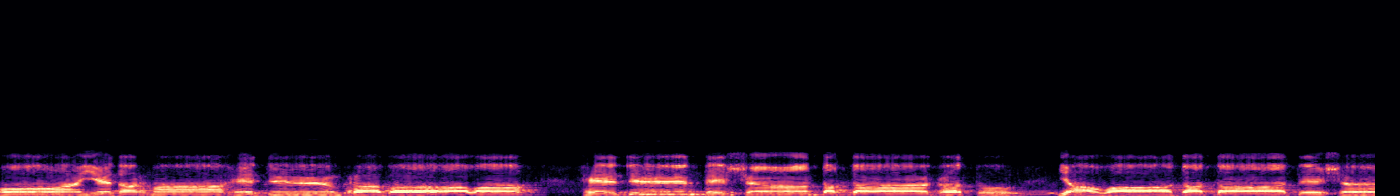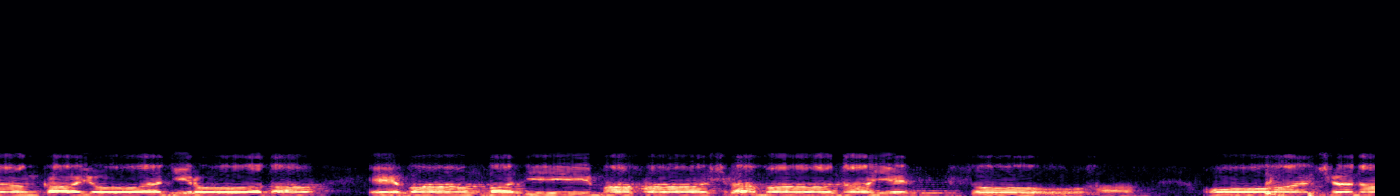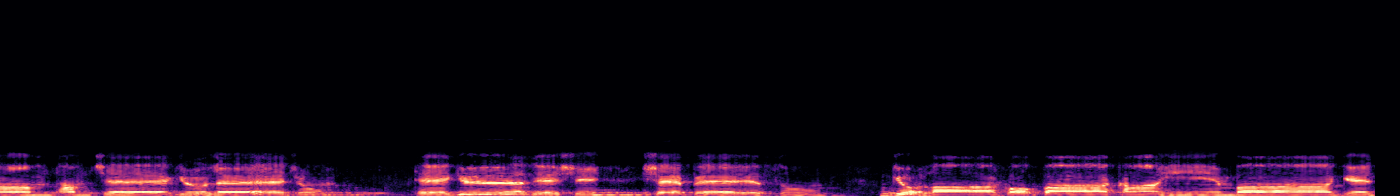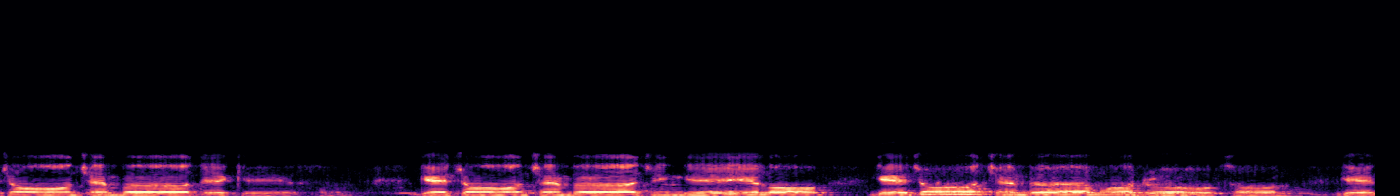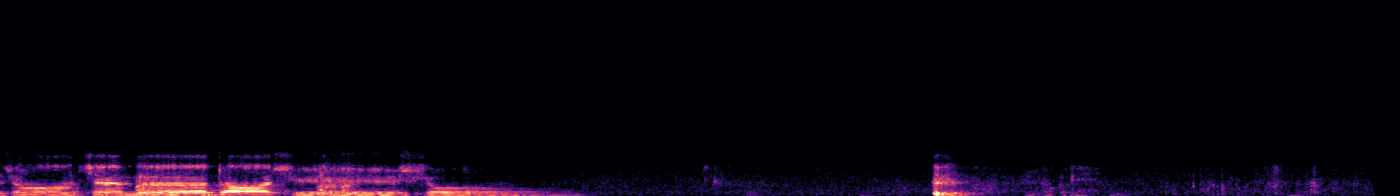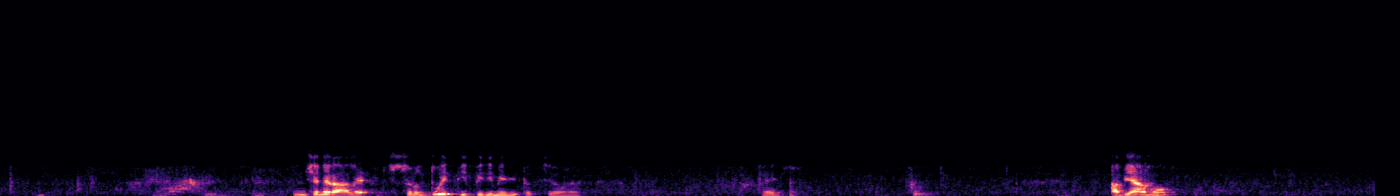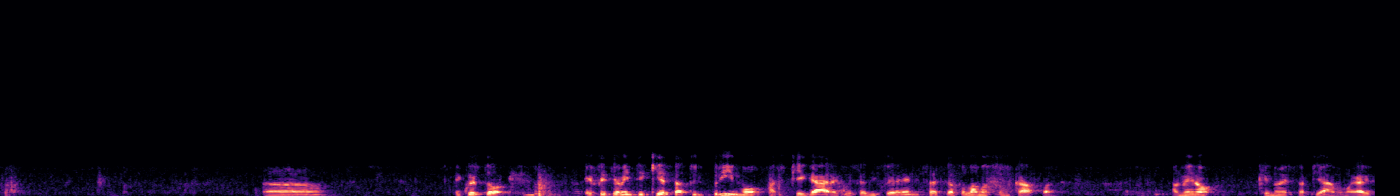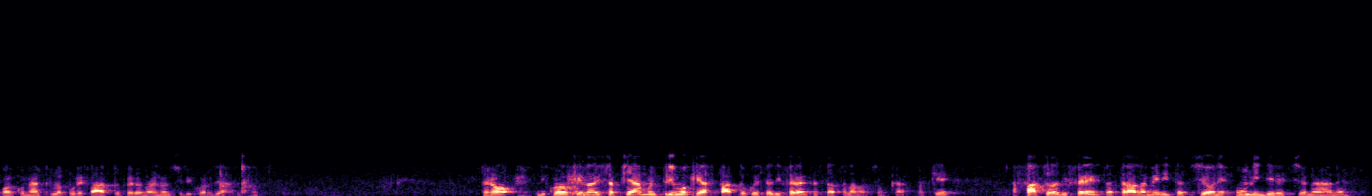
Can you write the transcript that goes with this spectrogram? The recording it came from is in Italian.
O ye dharma hetun prabhava hetun teshan tapta gato yava datta teshan kayo niroda evam vadi mahashramanaye soha Kenam tamçe gülecum te güdeşi şepesum Gyula gopa kaimba gecon çembe dekesun. Gecon çembe cingelo gecon çembe modrutsun In generale ci sono due tipi di meditazione. Ok? Abbiamo eh, e questo effettivamente chi è stato il primo a spiegare questa differenza è stato l'Amazon K, almeno che noi sappiamo, magari qualcun altro l'ha pure fatto, però noi non ci ricordiamo. no? Però di quello che noi sappiamo, il primo che ha fatto questa differenza è stato l'Amazon K, che ha fatto la differenza tra la meditazione unidirezionale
